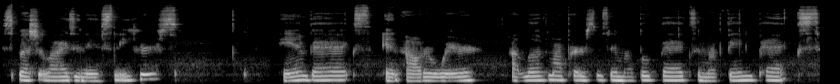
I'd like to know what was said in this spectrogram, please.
specializing in sneakers, handbags, and outerwear. I love my purses and my book bags and my fanny packs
